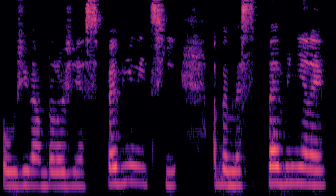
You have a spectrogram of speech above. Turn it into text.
používám vyloženě spevňující, aby mi spevnili,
